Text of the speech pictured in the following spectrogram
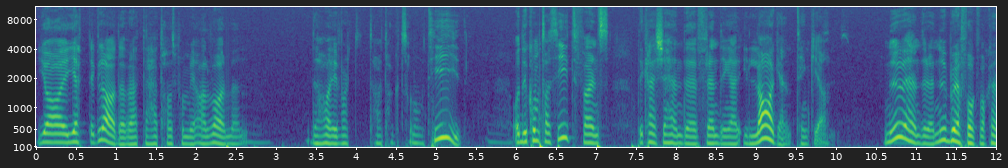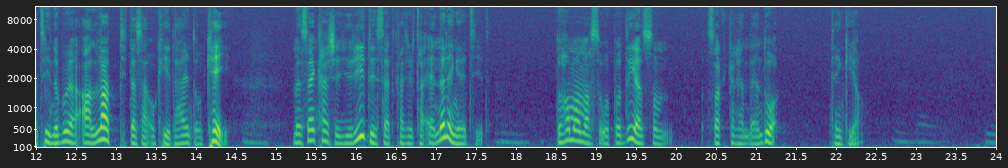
jag är jätteglad över att det här tas på mer allvar men mm det har ju varit, det har tagit så lång tid. Mm. Och det kommer ta tid förrän det kanske händer förändringar i lagen, tänker jag. Nu händer det. Nu börjar folk vakna till. Nu börjar alla titta så här, okej, okay, det här är inte okej. Okay. Mm. Men sen kanske juridiskt sett kanske det tar ännu längre tid. Mm. Då har man massa år på det som saker kan hända ändå, tänker jag. Mm. Jo,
